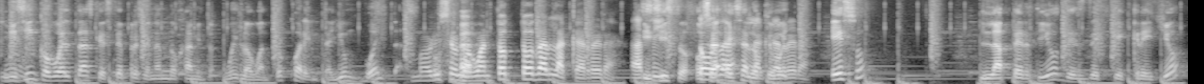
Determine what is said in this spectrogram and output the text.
Ni cinco vueltas que esté presionando Hamilton. Uy, lo aguantó 41 vueltas. Mauricio lo aguantó toda la carrera. Así, insisto, o sea, esa es lo que carrera. Eso la perdió desde que creyó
